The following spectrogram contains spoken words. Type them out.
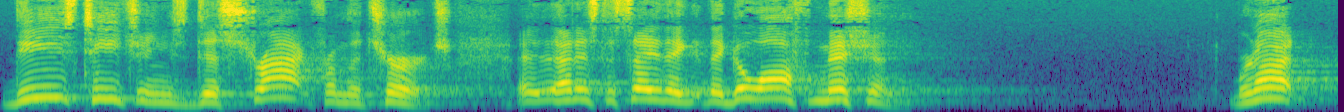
These teachings distract from the church. Uh, that is to say, they, they go off mission. We're not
